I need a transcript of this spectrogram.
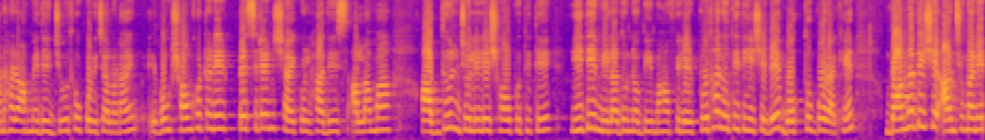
আনহার আহমেদের যৌথ পরিচালনায় এবং সংগঠনের প্রেসিডেন্ট শাইকুল হাদিস, আল্লামা আব্দুল জলিলের সভাপতিতে ঈদে মিলাদুন্নবী মাহফিলের প্রধান অতিথি হিসেবে বক্তব্য রাখেন বাংলাদেশে আঞ্জুমানে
